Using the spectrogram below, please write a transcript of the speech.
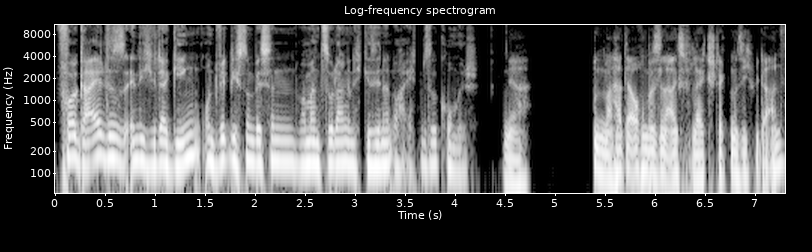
voll geil, dass es endlich wieder ging und wirklich so ein bisschen, weil man es so lange nicht gesehen hat, auch echt ein bisschen komisch. Ja. Und man hatte auch ein bisschen Angst, vielleicht steckt man sich wieder an.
